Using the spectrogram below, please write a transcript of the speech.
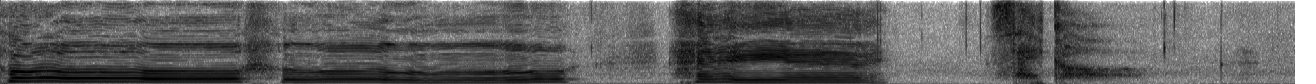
เฮ้ยไซโค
